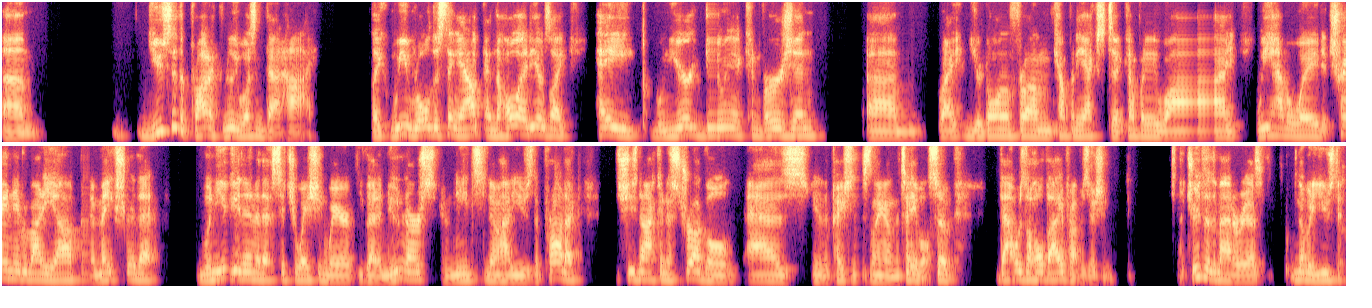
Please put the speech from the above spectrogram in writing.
Um, use of the product really wasn't that high. Like we rolled this thing out, and the whole idea was like, hey, when you're doing a conversion um, right? You're going from company X to company Y. We have a way to train everybody up and make sure that when you get into that situation where you've got a new nurse who needs to know how to use the product, she's not going to struggle as you know the patient's laying on the table. So that was the whole value proposition. The truth of the matter is nobody used it.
